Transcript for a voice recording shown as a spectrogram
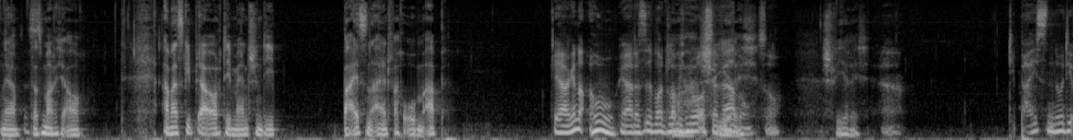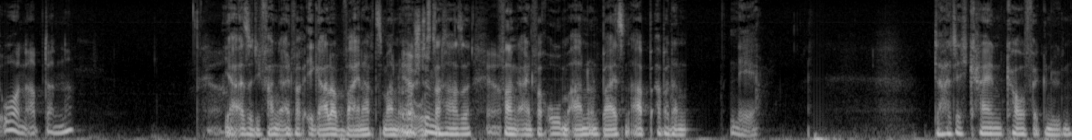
Ja, das mache ich auch. Aber es gibt ja auch die Menschen, die beißen einfach oben ab. Ja, genau. Oh, ja, das ist aber, glaube ich, Oh, nur aus der schwierig. Werbung. So. Schwierig. Die beißen nur die Ohren ab dann, ne? Ja, also die fangen einfach, egal ob Weihnachtsmann oder Ja. Osterhase, Ja. fangen einfach oben an und beißen ab, aber dann, nee. Da hatte ich kein Kaufvergnügen.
